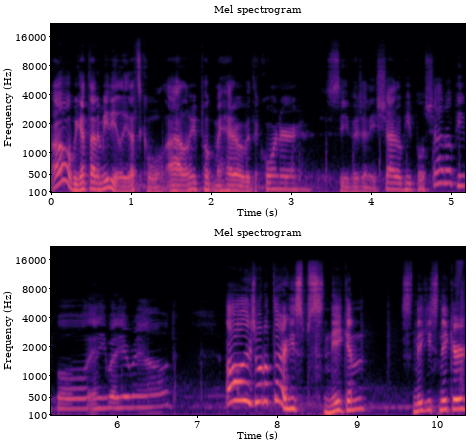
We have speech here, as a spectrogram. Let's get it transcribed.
Oh, we got that immediately. That's cool. Uh, let me poke my head over the corner. See if there's any shadow people. Shadow people? Anybody around? Oh, there's one up there. He's sneaking. Sneaky sneaker.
